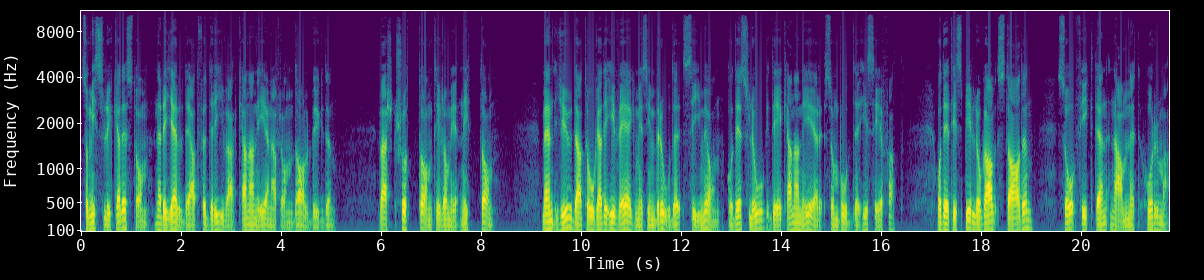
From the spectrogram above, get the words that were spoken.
så misslyckades de när det gällde att fördriva kananéerna från dalbygden. Vers 17 till och med 19. Men Juda tågade iväg med sin broder Simeon och det slog de kananéer som bodde i Sefat. Och det tillspillogav staden, så fick den namnet Horma.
